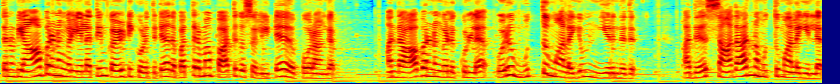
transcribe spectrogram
தன்னுடைய ஆபரணங்கள் எல்லாத்தையும் கழட்டி கொடுத்துட்டு அதை பத்திரமா பார்த்துக்க சொல்லிட்டு போகிறாங்க அந்த ஆபரணங்களுக்குள்ள ஒரு முத்து மாலையும் இருந்தது. அது சாதாரண முத்து மாலை இல்லை.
